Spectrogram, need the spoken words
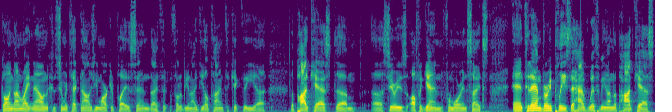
going on right now in the consumer technology marketplace, and I th- thought it'd be an ideal time to kick the uh, the podcast um, uh, series off again for more insights. And today, I'm very pleased to have with me on the podcast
